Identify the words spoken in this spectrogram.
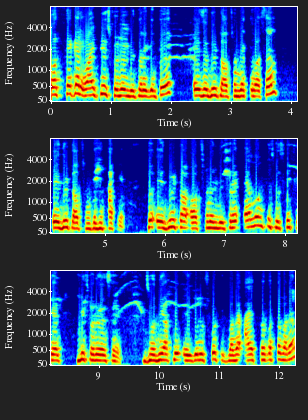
প্রত্যেকের ওয়াইটি স্টুডেন্ট ভিতরে কিন্তু এই যে দুইটা অপশন দেখতে পাচ্ছেন, এই দুইটা অপশন কিন্তু থাকে। তো এই দুইটা অপশনের ভিতরে এমন কিছু সিক্রেট বিষয় রয়েছে, যদি আপনি এইগুলো সঠিকভাবে আয়ত্ত করতে পারেন,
